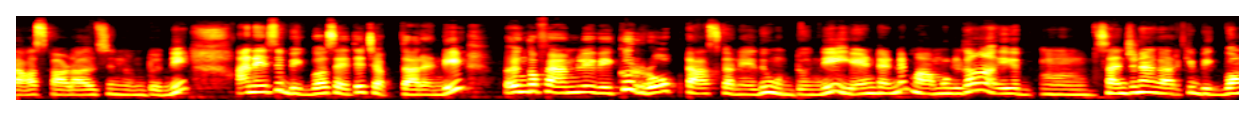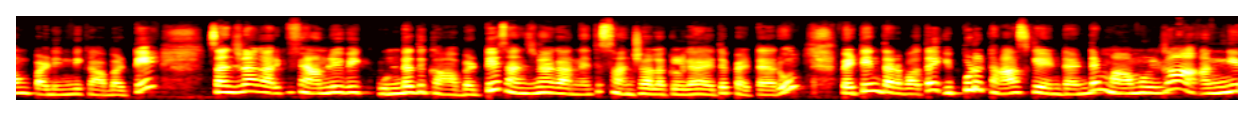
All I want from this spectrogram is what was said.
టాస్క్ ఆడాల్సింది ఉంటుంది అనేసి బిగ్ బాస్ అయితే చెప్తారండి. ఇంకా ఫ్యామిలీ వీక్ రోప్ టాస్క్ అనేది ఉంటుంది. ఏంటంటే మామూలుగా సంజనా సంజన గారికి బిగ్ బాంబ్ పడింది కాబట్టి సంజన గారికి ఫ్యామిలీ వీక్ ఉండదు కాబట్టి సంజన గారిని అయితే సంచాలకులుగా అయితే పెట్టారు. పెట్టిన తర్వాత ఇప్పుడు టాస్క్ ఏంటంటే మామూలుగా అన్ని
